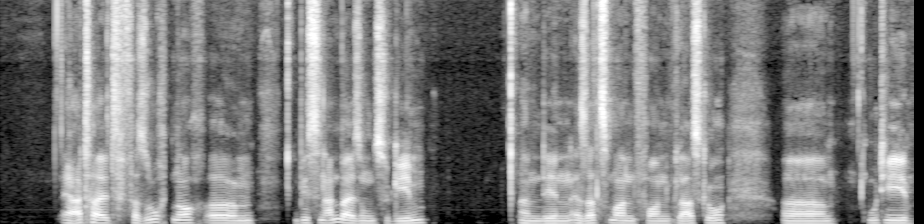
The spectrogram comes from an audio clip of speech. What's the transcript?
er hat halt versucht noch ähm, ein bisschen Anweisungen zu geben an den Ersatzmann von Glasgow. Äh, Uti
